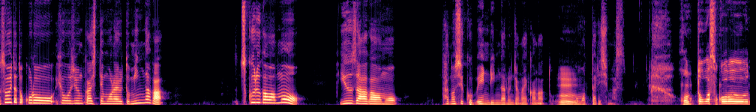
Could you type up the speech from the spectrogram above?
そういったところを標準化してもらえるとみんなが作る側もユーザー側も楽しく便利になるんじゃないかなと思ったりします。うん、本当はそこ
